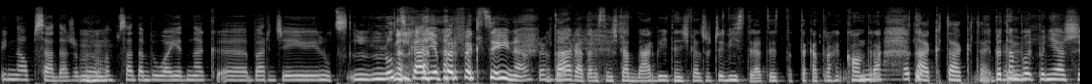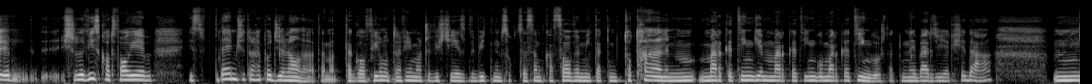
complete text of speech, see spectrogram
inna obsada, żeby Mhm. obsada była jednak e, bardziej ludz, ludzka, nieperfekcyjna, No prawda? tak, a tam jest ten świat Barbie i ten świat rzeczywisty, a to jest ta- taka trochę kontra. No tak, tak, tak. Pytam, bo- ponieważ środowisko twoje jest, wydaje mi się, trochę podzielone na temat tego filmu. Ten film oczywiście jest wybitnym sukcesem kasowym i takim totalnym marketingiem, marketingu, marketingu, już takim najbardziej jak się da. Mm,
